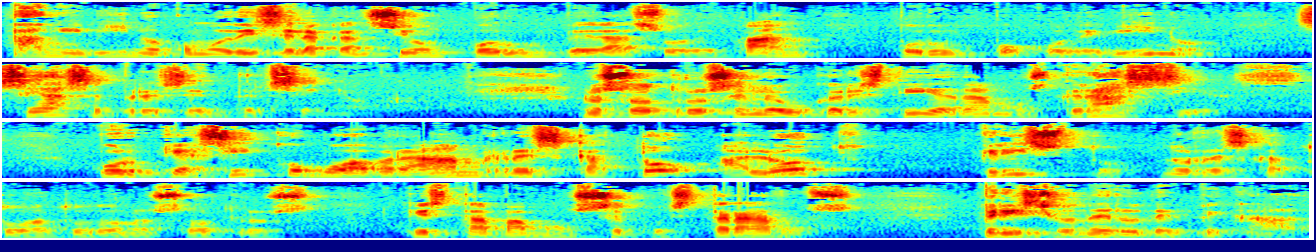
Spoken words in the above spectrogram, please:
Pan y vino, como dice la canción, por un pedazo de pan, por un poco de vino se hace presente el Señor. Nosotros en la Eucaristía damos gracias, porque así como Abraham rescató a Lot, Cristo nos rescató a todos nosotros que estábamos secuestrados, prisioneros del pecado.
